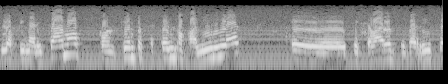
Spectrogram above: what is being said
lo finalizamos con 160 familias eh, que llevaron su perrito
